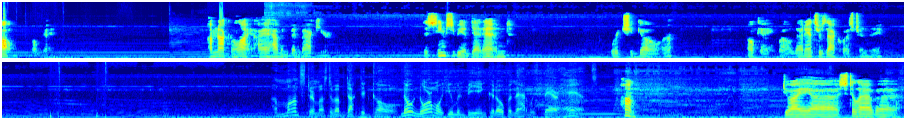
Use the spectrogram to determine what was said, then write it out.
Oh, okay. I'm not gonna lie, I haven't been back here. This seems to be a dead end. Where'd she go, huh? Okay, well, that answers that question, eh? A monster must have abducted Goal. No normal human being could open that with bare hands. Hum. Do I uh, still have a?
